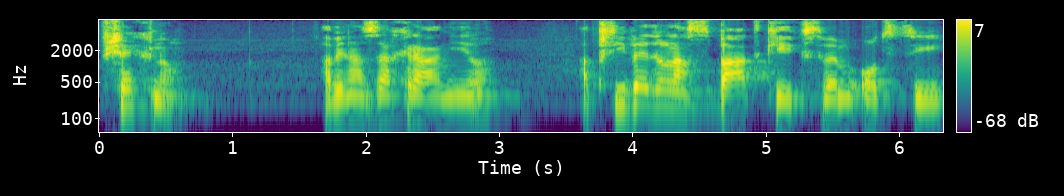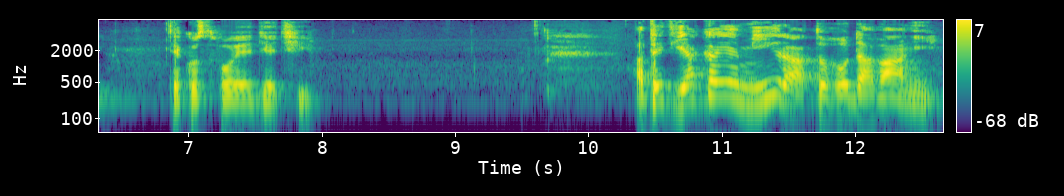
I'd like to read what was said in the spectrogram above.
Všechno. Aby nás zachránil a přivedl nás zpátky k svému otci jako svoje děti. A teď jaká je míra toho dávání?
